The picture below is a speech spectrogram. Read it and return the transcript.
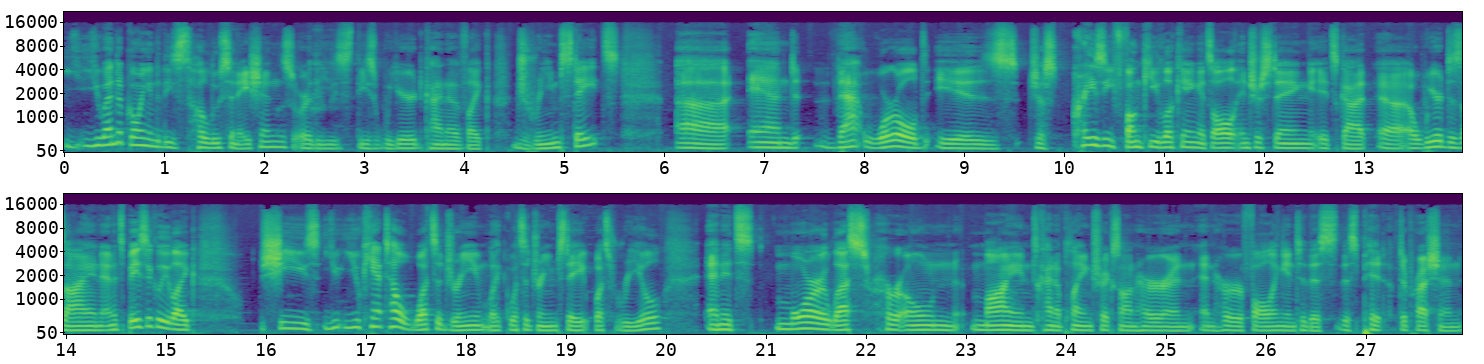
you end up going into these hallucinations or these these weird kind of like dream states. Uh, and that world is just crazy funky looking. It's all interesting. It's got uh, a weird design. And it's basically like she's you you can't tell what's a dream like what's a dream state what's real. And it's more or less her own mind kind of playing tricks on her and and her falling into this this pit of depression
